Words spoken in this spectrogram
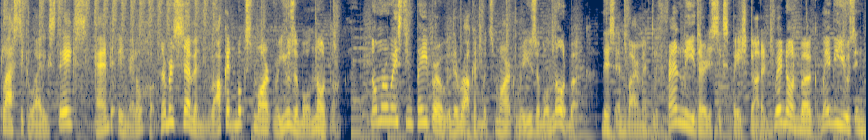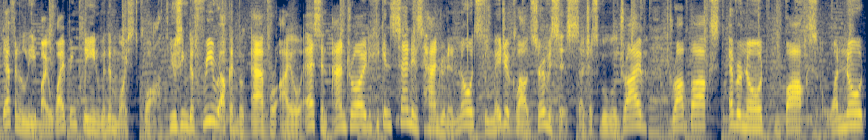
plastic lighting stakes, and a metal hook. Number 7. Rocketbook Smart Reusable Notebook No more wasting paper with the Rocketbook Smart Reusable Notebook. This environmentally friendly 36-page dotted grid notebook may be used indefinitely by wiping clean with a moist cloth. Using the free Rocketbook app for iOS and Android, he can send his handwritten notes to major cloud services such as Google Drive, Dropbox, Evernote, Box, OneNote,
